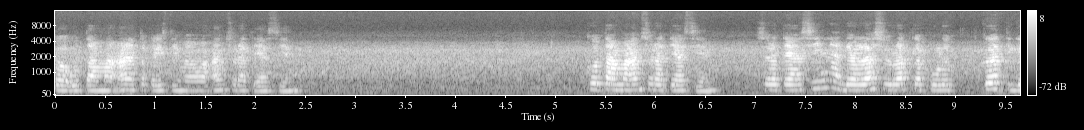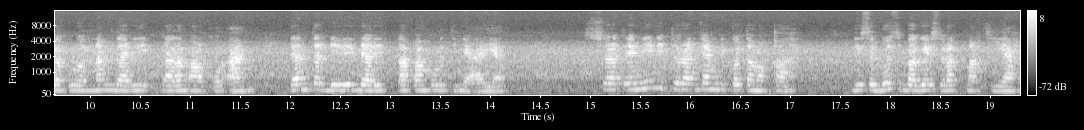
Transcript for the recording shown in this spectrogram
keutamaan atau keistimewaan surat Yasin. Keutamaan surat Yasin. Surat Yasin adalah surat ke-36 dari dalam Al-Qur'an dan terdiri dari 83 ayat. Surat ini diturunkan di kota Mekah, disebut sebagai surat Makkiyah.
